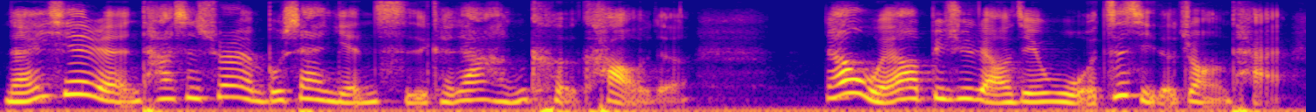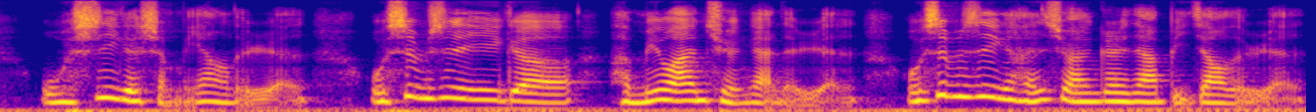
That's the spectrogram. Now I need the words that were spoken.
哪一些人他是虽然不善言辞，可是他很可靠的。然后我要必须了解我自己的状态，我是一个什么样的人？我是不是一个很没有安全感的人？我是不是一个很喜欢跟人家比较的人？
